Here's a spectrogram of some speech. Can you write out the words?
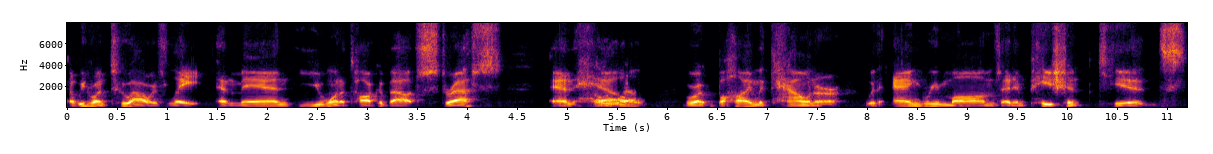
and we'd run two hours late and man you want to talk about stress and oh, hell oh, yeah. we're behind the counter with angry moms and impatient kids.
